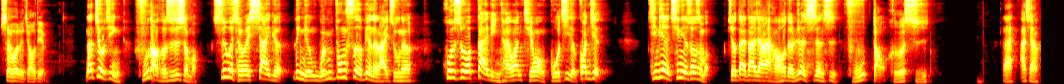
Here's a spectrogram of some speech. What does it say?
社会的焦点。那究竟福岛核实是什么？是会成为下一个令人闻风色变的来猪呢，或者说带领台湾前往国际的关键？今天的青年说什么，就带大家来好好的认识认识福岛核实。来，阿翔，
